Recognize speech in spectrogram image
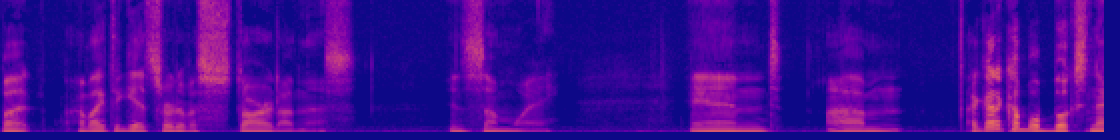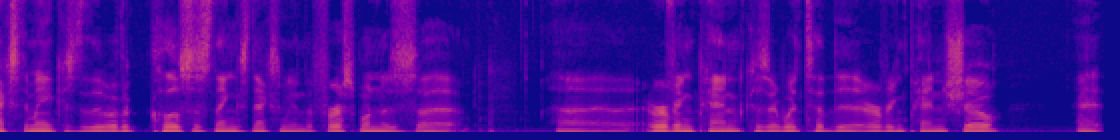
but I'd like to get sort of a start on this in some way. And um, I got a couple of books next to me because they were the closest things next to me. And the first one was uh, uh, Irving Penn because I went to the Irving Penn show at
